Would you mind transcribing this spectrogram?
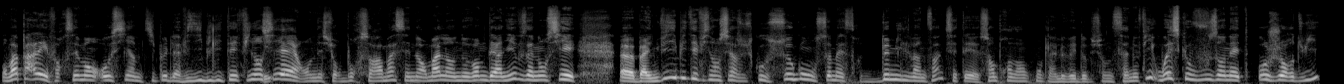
On va parler forcément aussi un petit peu de la visibilité financière. On est sur Boursorama, c'est normal. En novembre dernier, vous annonciez euh, bah, une visibilité financière jusqu'au second semestre 2025. C'était sans prendre en compte la levée d'options de Sanofi. Où est-ce que vous en êtes aujourd'hui?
